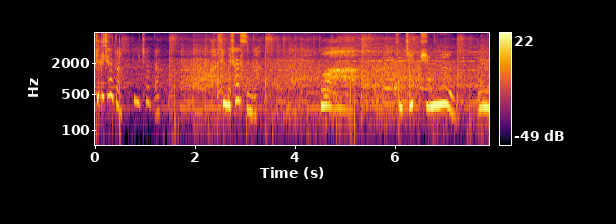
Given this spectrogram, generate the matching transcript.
탱크 찾았다. 탱크 찾았다. 아, 탱크 찾았습니다. 와. 지금 제, 지금, 음,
